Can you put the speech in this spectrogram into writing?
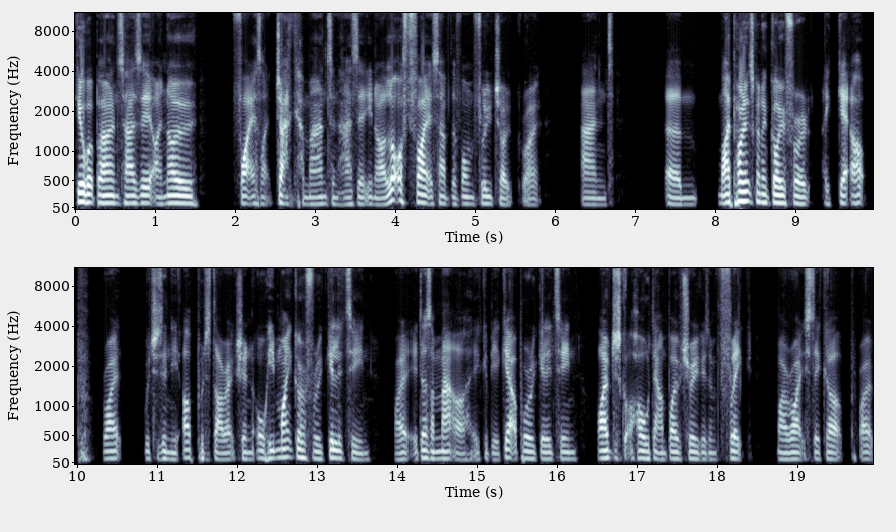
Gilbert Burns has it. I know fighters like Jack Hermansson has it. You know, a lot of fighters have the Von Flue choke, right? And um, my opponent's going to go for a get up, right, which is in the upwards direction, or he might go for a guillotine, right? It doesn't matter. It could be a get up or a guillotine. I've just got to hold down both triggers and flick my right stick up, right?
